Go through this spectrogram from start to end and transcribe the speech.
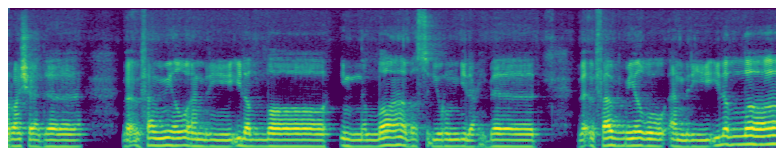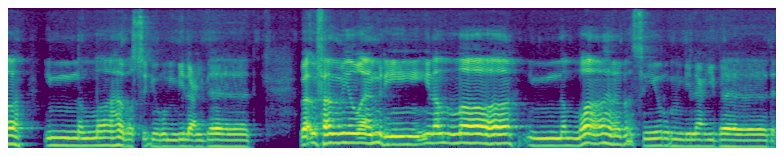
رشدا. وأفوض أمري إلى الله إن الله بصير بالعباد. وأفوض أمري إلى الله إن الله بصير بالعباد. وأفوض أمري إلى الله. إن الله بصير بالعباد.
